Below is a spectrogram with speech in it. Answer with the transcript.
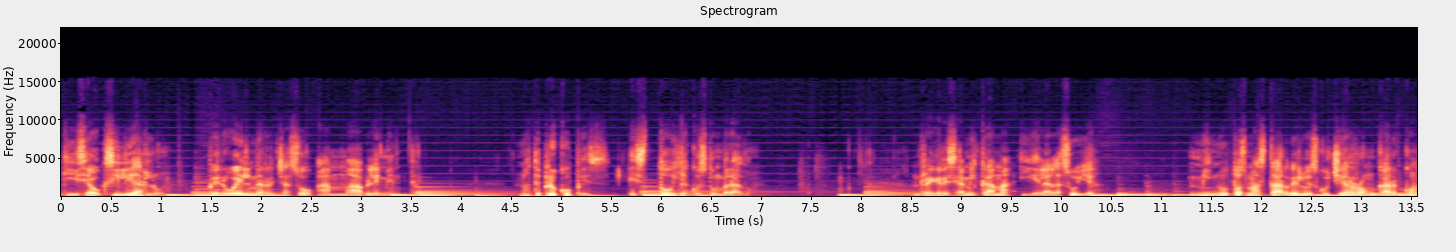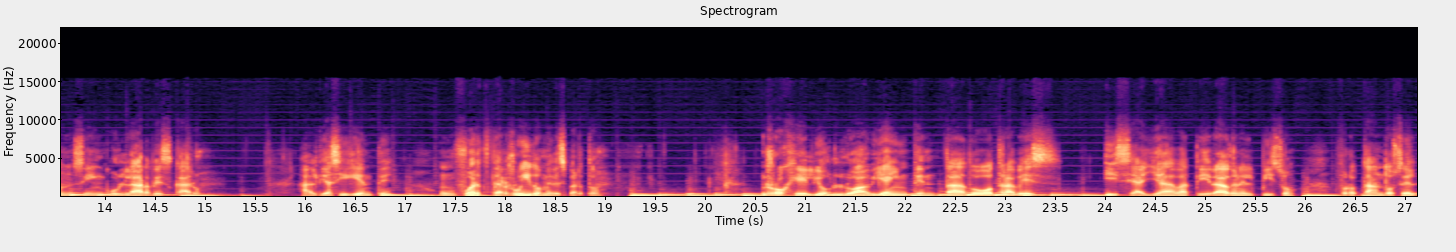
Quise auxiliarlo, pero él me rechazó amablemente. No te preocupes, estoy acostumbrado. Regresé a mi cama y él a la suya. Minutos más tarde lo escuché roncar con singular descaro. Al día siguiente, un fuerte ruido me despertó. Rogelio lo había intentado otra vez y se hallaba tirado en el piso frotándose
